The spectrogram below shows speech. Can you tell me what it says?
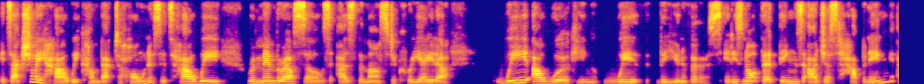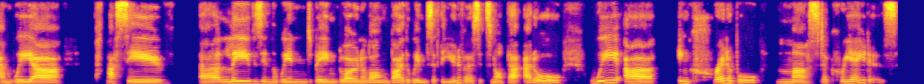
It's actually how we come back to wholeness. It's how we remember ourselves as the master creator we are working with the universe. It is not that things are just happening and we are passive uh, leaves in the wind being blown along by the whims of the universe. It's not that at all. We are incredible master creators.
